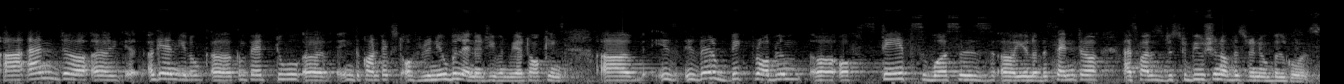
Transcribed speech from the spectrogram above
Uh, and uh, uh, again, you know, uh, compared to uh, in the context of renewable energy when we are talking, uh, is, is there a big problem uh, of states versus, uh, you know, the center as far as distribution of this renewable goes?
